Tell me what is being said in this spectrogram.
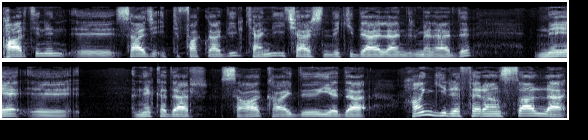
partinin e, sadece ittifaklar değil kendi içerisindeki değerlendirmelerde neye e, ne kadar sağa kaydığı ya da hangi referanslarla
